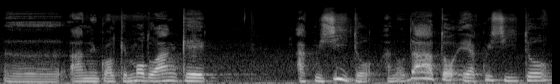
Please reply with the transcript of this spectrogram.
eh, hanno in qualche modo anche acquisito, hanno dato e acquisito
